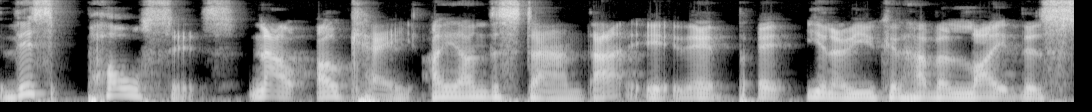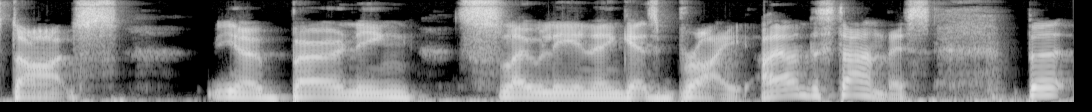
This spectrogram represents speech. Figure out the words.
This pulses. Now okay i understand that. It, it, it, you know you can have a light that starts you know burning slowly and then gets bright. I understand this. But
